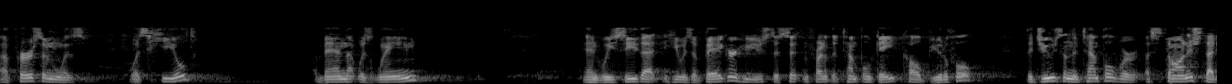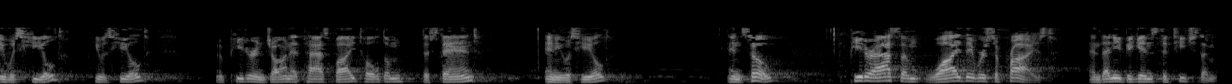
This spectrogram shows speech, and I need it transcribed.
a person was, was healed, a man that was lame, and we see that he was a beggar who used to sit in front of the temple gate called Beautiful. The Jews in the temple were astonished that he was healed. He was healed. Peter and John had passed by, told him to stand, and he was healed. And so, Peter asked them why they were surprised, and then he begins to teach them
